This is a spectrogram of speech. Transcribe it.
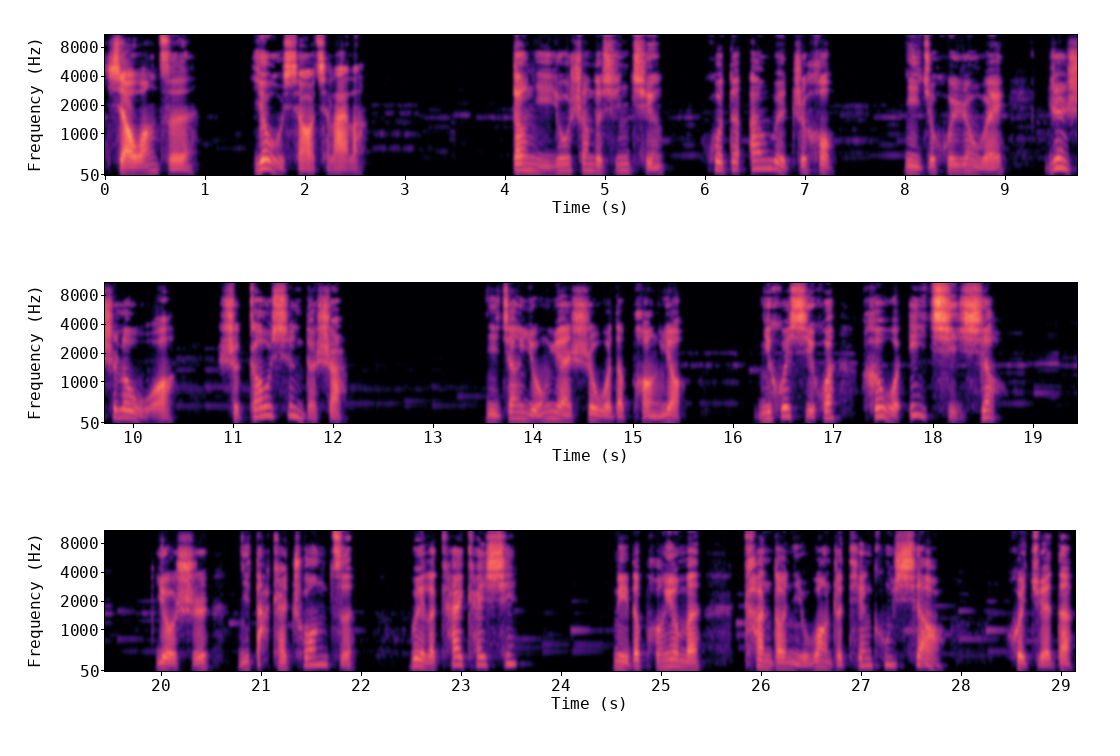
小王子又笑起来了。当你忧伤的心情获得安慰之后，你就会认为认识了我。是高兴的事儿。你将永远是我的朋友，你会喜欢和我一起笑。有时你打开窗子，为了开开心。你的朋友们看到你望着天空笑，会觉得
